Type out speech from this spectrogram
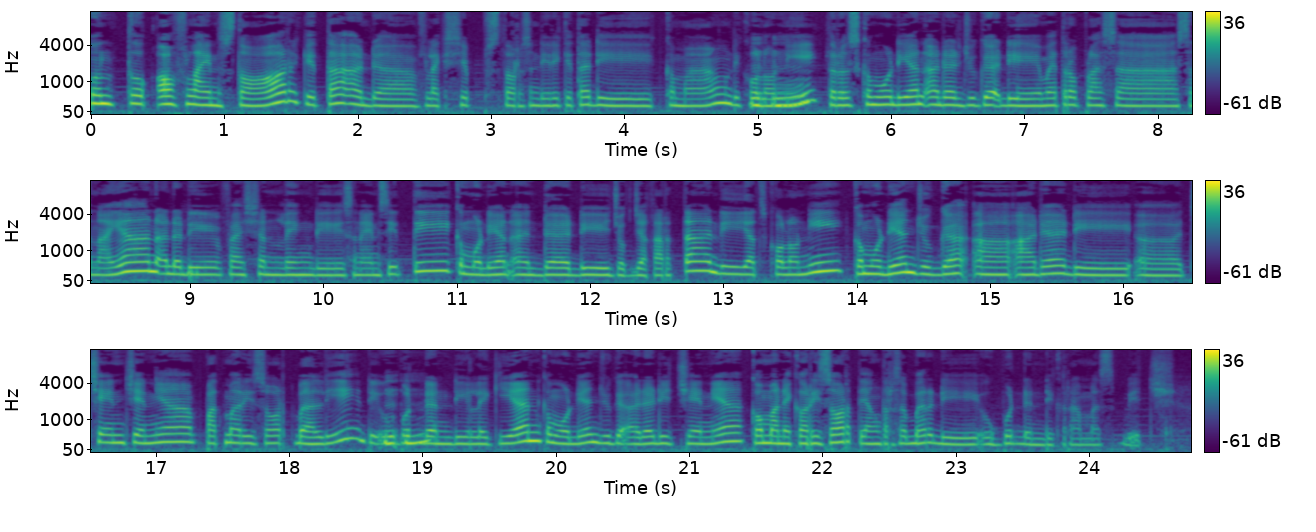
Untuk offline store kita ada flagship store sendiri kita di Kemang di Koloni. Terus kemudian ada juga di Metro Plaza Senayan, ada di Fashion Link di Senayan City, kemudian ada di Yogyakarta di Yachts Koloni, kemudian juga eh, ada di eh, chain-chainnya Padma Resort Bali di Ubud dan di Legian, kemudian juga ada di chainnya Komaneko Resort yang tersebar di Ubud dan di Keramas Beach.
